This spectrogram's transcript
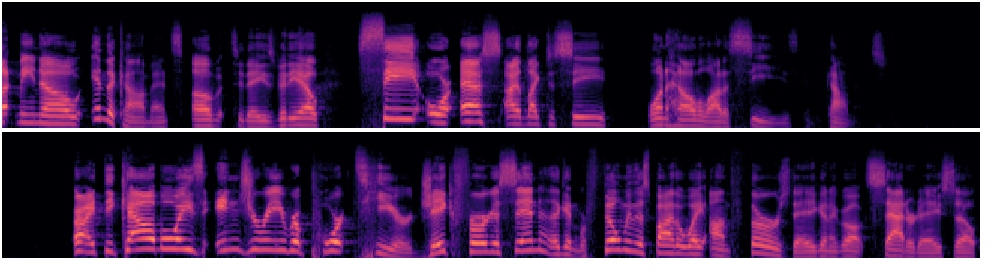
Let me know in the comments of today's video. C or S, I'd like to see one hell of a lot of C's in the comments. All right, the Cowboys injury report here. Jake Ferguson, again, we're filming this, by the way, on Thursday. Going to go out Saturday, so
